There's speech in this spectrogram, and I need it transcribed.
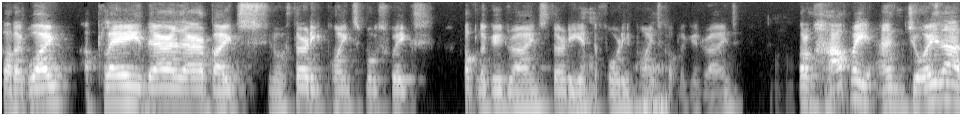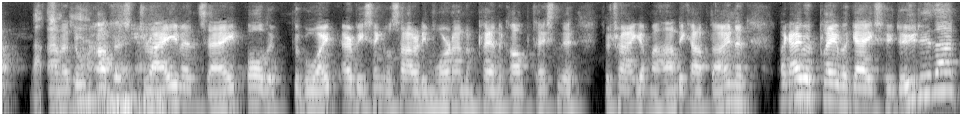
but I go out, I play there, thereabouts, you know, 30 points most weeks, a couple of good rounds, 38 to 40 points, a couple of good rounds. But I'm happy, I enjoy that. That's And I don't have this drive inside, Paul, to, to go out every single Saturday morning and play in the competition to, to try and get my handicap down. And like I would play with guys who do do that,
